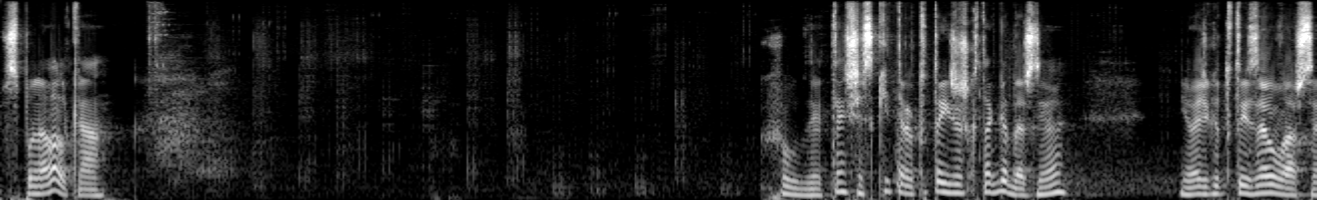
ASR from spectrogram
Wspólna walka. Kurde, ten się skitrał tutaj, że szkoda gadać, nie? Nie weź go tutaj zauważ?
